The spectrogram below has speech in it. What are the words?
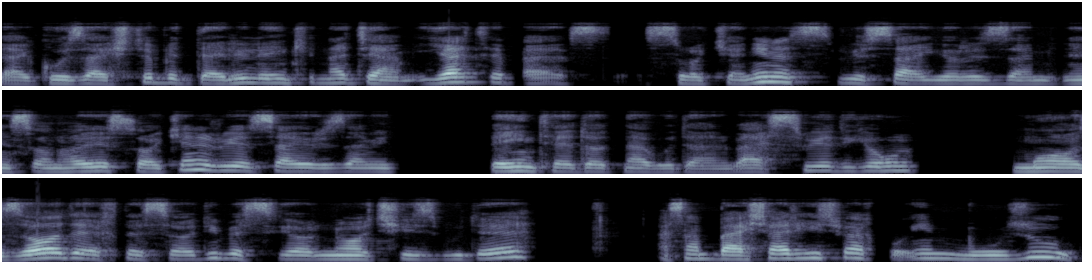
در گذشته به دلیل اینکه نه جمعیت ساکنین روی سیاره زمین انسانهای ساکن روی سیاره زمین به این تعداد نبودن و از سوی دیگه اون مازاد اقتصادی بسیار ناچیز بوده اصلا بشر هیچ وقت با این موضوع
